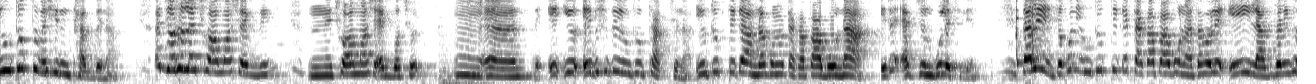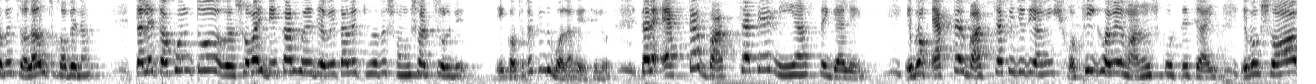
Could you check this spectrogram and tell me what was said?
ইউটিউব তো বেশি দিন থাকবে না। আর জোর হলে ছ মাস একদিন ছ মাস, এক বছর। এর বেশি তো ইউটিউব থাকছে না। ইউটিউব থেকে আমরা কোনো টাকা পাবো না, এটা একজন বলেছিলেন। তাহলে যখন ইউটিউব থেকে টাকা পাবো না, তাহলে এই লাক্সারি ভাবে চলাও হবে না। তাহলে তখন তো সবাই বেকার হয়ে যাবে, তাহলে কীভাবে সংসার চলবে? এই কথাটা কিন্তু বলা হয়েছিল। তাহলে একটা বাচ্চাকে নিয়ে আসতে গেলে এবং একটার বাচ্চাকে যদি আমি সঠিকভাবে মানুষ করতে চাই এবং সব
